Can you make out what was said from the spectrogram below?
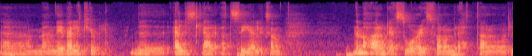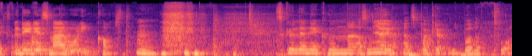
Eh, Men det är väldigt kul. Vi älskar att se liksom, när man hör deras stories, vad de berättar och liksom, Det är ju ja. det som är vår inkomst. Mm. Skulle ni kunna, alltså ni har ju marknadsbakgrund båda två.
